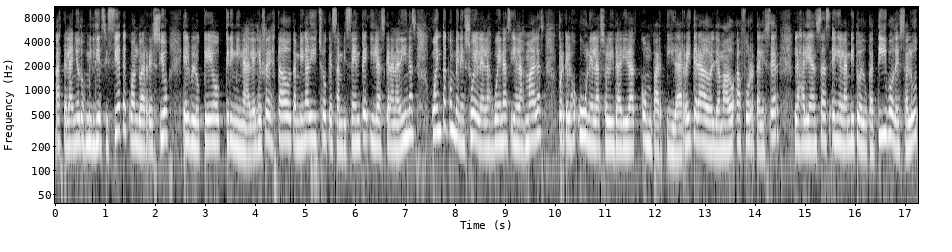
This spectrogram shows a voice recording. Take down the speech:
hasta el año 2017 cuando arreció el bloqueo criminal. El jefe de Estado también ha dicho que San Vicente y las Granadinas cuenta con Venezuela en las buenas y en las malas porque los une la solidaridad compartida. Ha reiterado el llamado a fortalecer las alianzas en el ámbito educativo, de salud,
